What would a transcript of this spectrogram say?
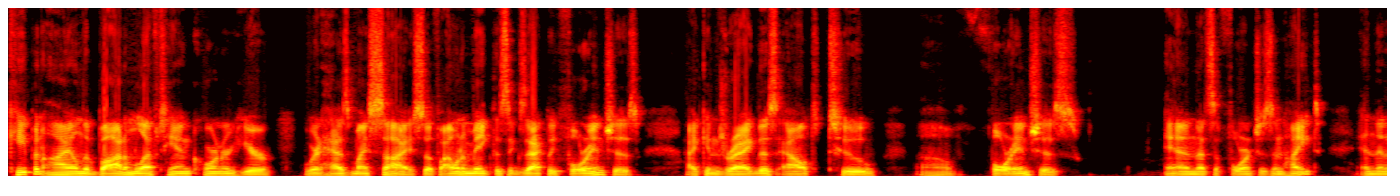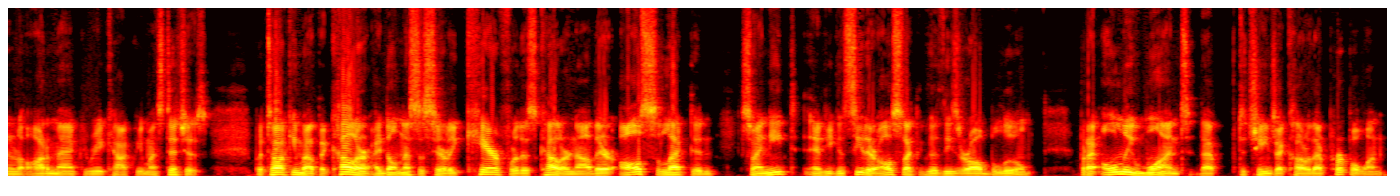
keep an eye on the bottom left hand corner here where it has my size. So if I want to make this exactly four inches, I can drag this out to uh, four inches and that's a four inches in height and then it'll automatically recalculate my stitches. But talking about the color, I don't necessarily care for this color. Now they're all selected, so I need, if you can see they're all selected because these are all blue. But I only want that to change that color, that purple one.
